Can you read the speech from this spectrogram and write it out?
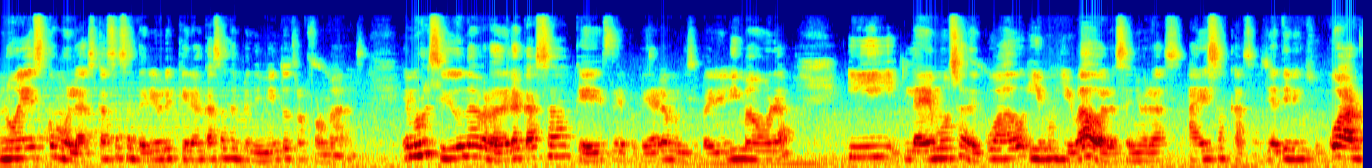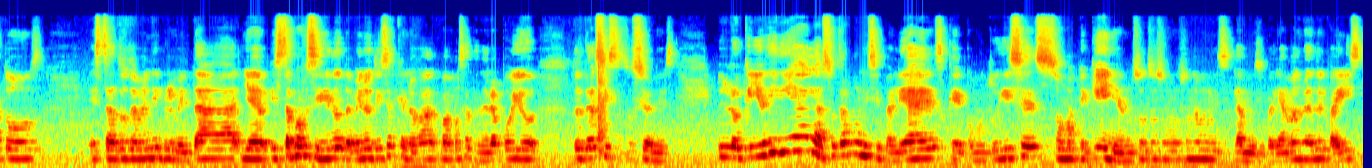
No es como las casas anteriores que eran casas de emprendimiento transformadas. Hemos recibido una verdadera casa que es de propiedad de la Municipalidad de Lima ahora y la hemos adecuado y hemos llevado a las señoras a esas casas. Ya tienen sus cuartos, está totalmente implementada, ya estamos recibiendo también noticias que nos vamos a tener apoyo de otras instituciones. Lo que yo diría a las otras municipalidades, que como tú dices, son más pequeñas, nosotros somos una la municipalidad más grande del país,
